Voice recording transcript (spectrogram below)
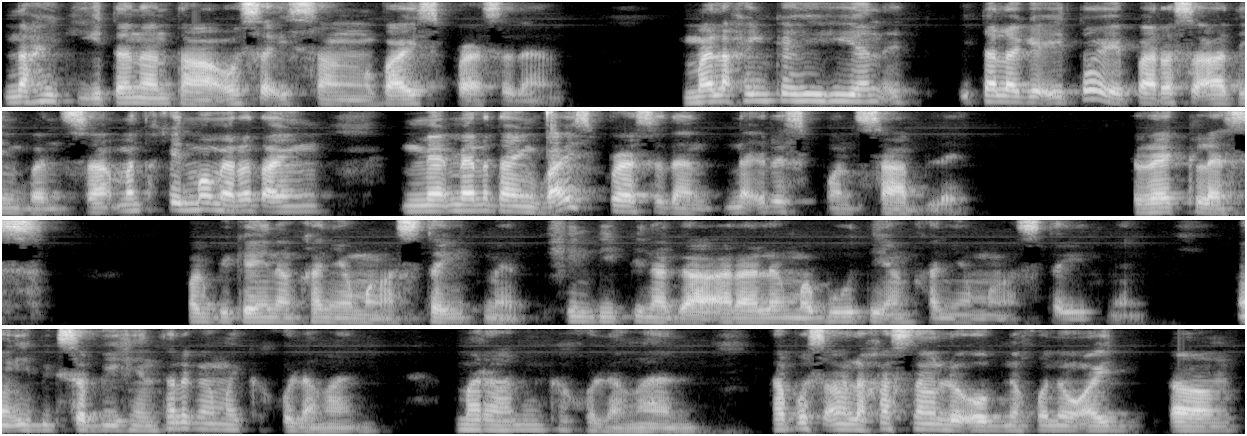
nakikita ng tao sa isang vice president. Malaking kahihiyan it- talaga ito eh para sa ating bansa. Mantakin mo meron tayong mer- meron tayong vice president na irresponsable, reckless pagbigay ng kanyang mga statement, hindi pinag-aaralang mabuti ang kanyang mga statement. Ang ibig sabihin, talagang may kakulangan. Maraming kakulangan. Tapos ang lakas ng loob na kuno ay um,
